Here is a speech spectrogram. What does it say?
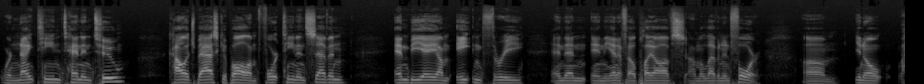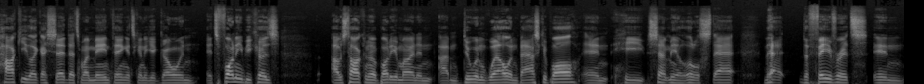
we're 19 10 and two. College basketball I'm 14 and seven. NBA I'm eight and three, and then in the NFL playoffs I'm 11 and four. Um, you know, hockey, like I said, that's my main thing. It's going to get going. It's funny because I was talking to a buddy of mine, and I'm doing well in basketball, and he sent me a little stat that the favorites in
